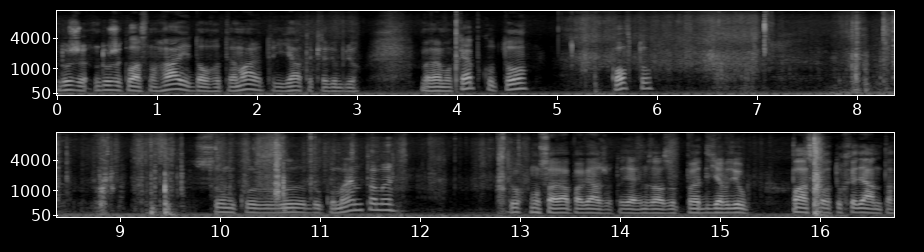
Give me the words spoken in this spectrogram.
Дуже, дуже класно грає, довго тримає, то я таке люблю. Беремо кепку, то кофту. Сумку з документами. Вдруг мусора пов'яжу, то я їм зразу пред'явлю паспорт ухилянта.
